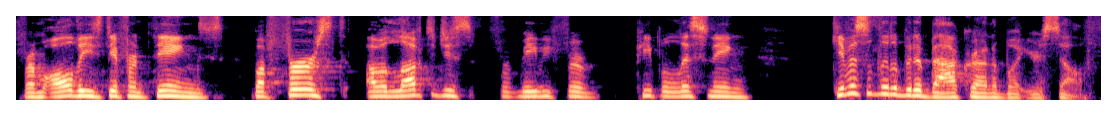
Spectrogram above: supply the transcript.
from all these different things. But first, I would love to just for maybe for people listening, give us a little bit of background about yourself.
